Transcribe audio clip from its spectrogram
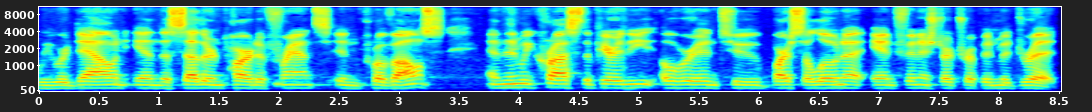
We were down in the southern part of France in Provence. And then we crossed the Pyrenees over into Barcelona and finished our trip in Madrid.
